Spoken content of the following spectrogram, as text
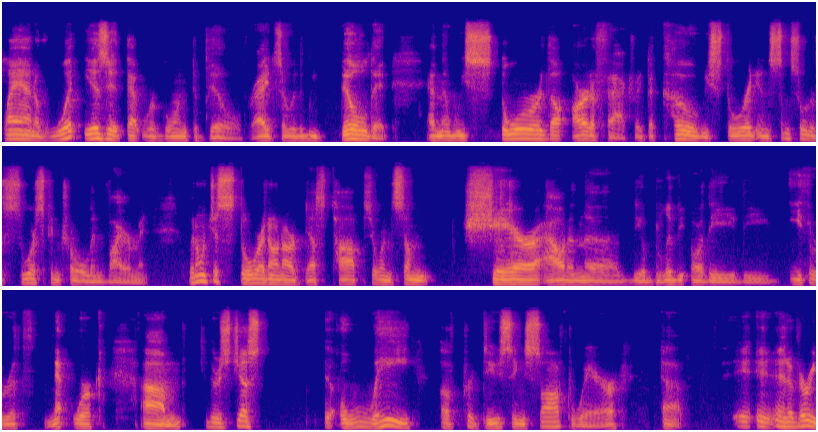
plan of what is it that we're going to build, right? So we build it and then we store the artifact, right? The code, we store it in some sort of source control environment. We don't just store it on our desktops or in some share out in the the oblivion or the the ethernet network. Um, there's just a way of producing software uh, in a very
